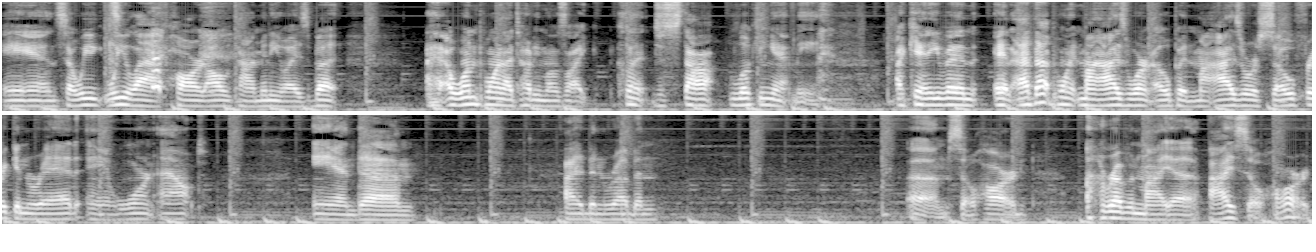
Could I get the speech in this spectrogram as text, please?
and so we we laugh hard all the time, anyways. But at one point, I told him I was like, Clint, just stop looking at me. I can't even. And at that point, my eyes weren't open. My eyes were so freaking red and worn out, and um, I had been rubbing um so hard rubbing my uh, eyes so hard.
